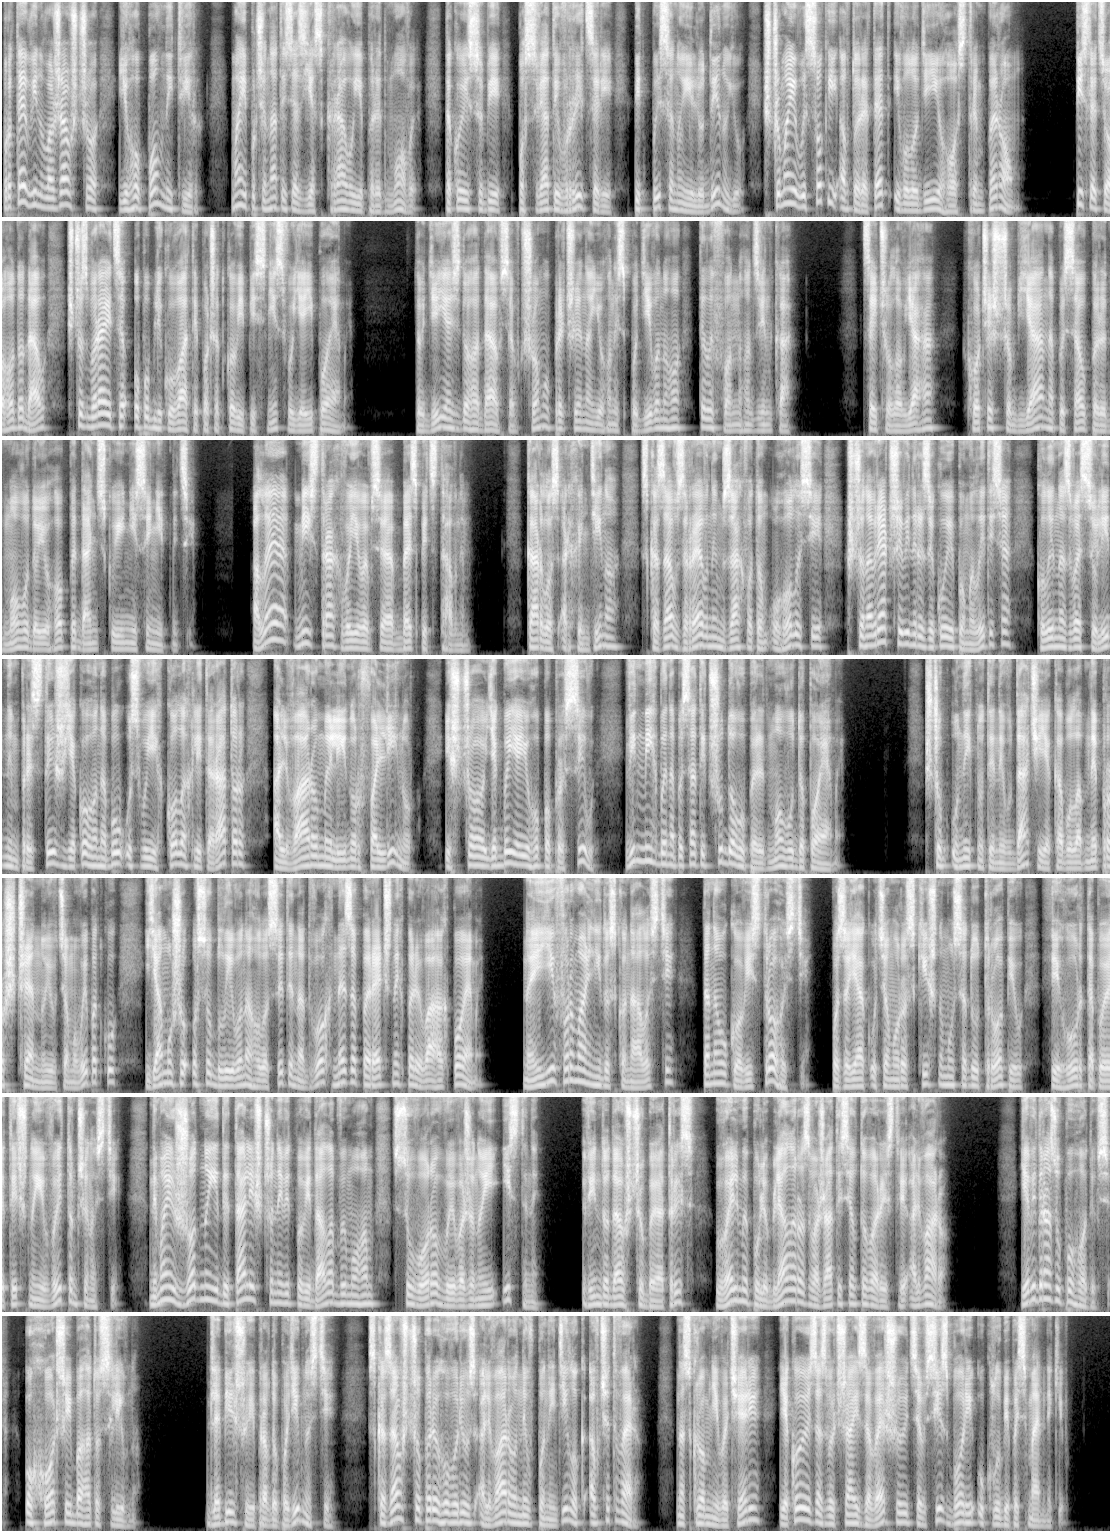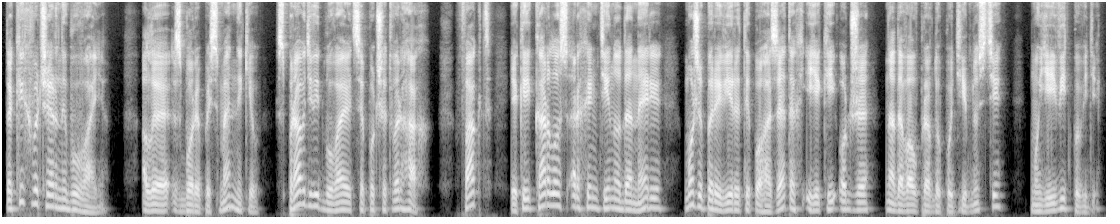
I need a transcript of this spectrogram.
Проте він вважав, що його повний твір має починатися з яскравої передмови, такої собі посвяти в рицарі, підписаної людиною, що має високий авторитет і володіє гострим пером. Після цього додав, що збирається опублікувати початкові пісні своєї поеми. Тоді я здогадався, в чому причина його несподіваного телефонного дзвінка. Цей чолов'яга хоче, щоб я написав передмову до його педанської нісенітниці. Але мій страх виявився безпідставним. Карлос Архентіно сказав з ревним захватом у голосі, що навряд чи він ризикує помилитися, коли назве солідним престиж, якого набув у своїх колах літератор Альваро Мелінур Фаллінур, і що, якби я його попросив, він міг би написати чудову передмову до поеми. Щоб уникнути невдачі, яка була б непрощенною в цьому випадку, я мушу особливо наголосити на двох незаперечних перевагах поеми, на її формальній досконалості та науковій строгості, позаяк у цьому розкішному саду тропів, фігур та поетичної витонченості немає жодної деталі, що не відповідала б вимогам суворо виваженої істини. Він додав, що Беатрис вельми полюбляла розважатися в товаристві Альваро. Я відразу погодився, охоче й багатослівно. Для більшої правдоподібності сказав, що переговорю з Альваро не в понеділок, а в четвер, на скромній вечері, якою зазвичай завершуються всі зборі у клубі письменників. Таких вечер не буває, але збори письменників справді відбуваються по четвергах, факт, який Карлос Архентіно Данері може перевірити по газетах і який, отже, надавав правдоподібності моїй відповіді.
